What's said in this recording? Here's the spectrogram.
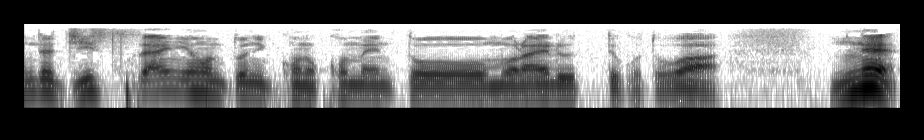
ほんで実際に本当にこのコメントをもらえるってことは、ね、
